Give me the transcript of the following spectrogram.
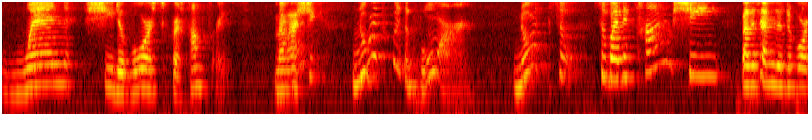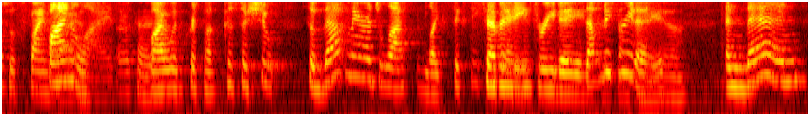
when she divorced Kris Humphries. Remember, What? she North was born. North. So so by the time she By the time the divorce was finalized. finalized Okay. by with Kris, because so she so that marriage lasted like sixty 73 days seventy three days, yeah. and then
